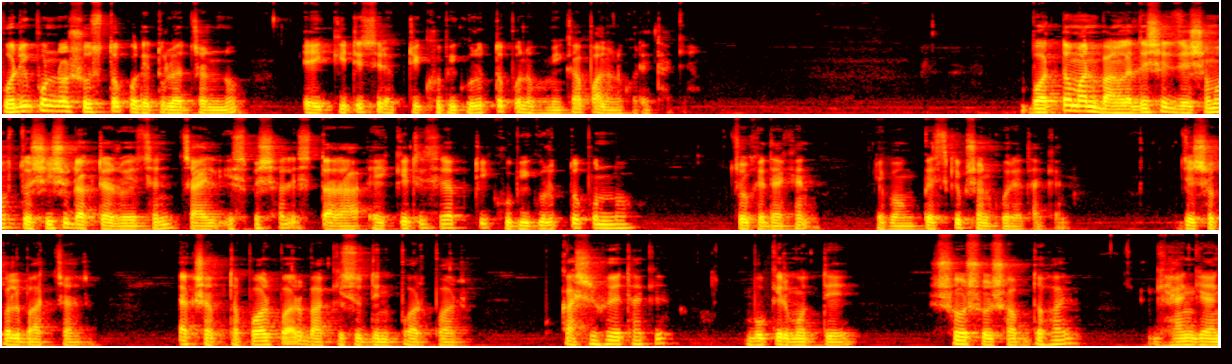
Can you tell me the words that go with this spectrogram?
পরিপূর্ণ সুস্থ করে তোলার জন্য এই কিটি সিরাপটি খুবই গুরুত্বপূর্ণ ভূমিকা পালন করে থাকে। বর্তমান বাংলাদেশের যে সমস্ত শিশু ডাক্তার রয়েছেন, চাইল্ড স্পেশালিস্ট, তারা এই কিটি সিরাপটি খুবই গুরুত্বপূর্ণ চোখে দেখেন এবং প্রেসক্রিপশন করে থাকেন। যে সকল বাচ্চার এক সপ্তাহ পর পর বা কিছুদিন পর পর কাশি হয়ে থাকে, বুকের মধ্যে শো শো শব্দ হয়, ঘ্যাং ঘ্যাং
